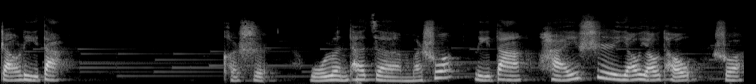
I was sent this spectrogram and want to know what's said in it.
找李大。可是无论他怎么说，李大还是摇摇头说：“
